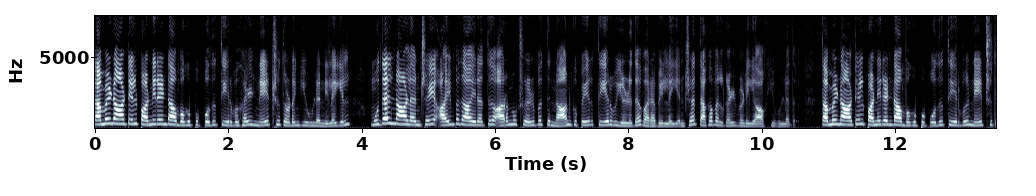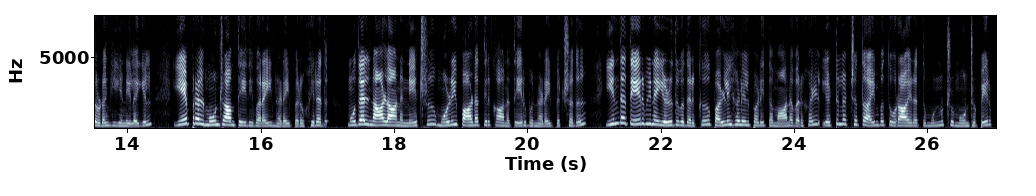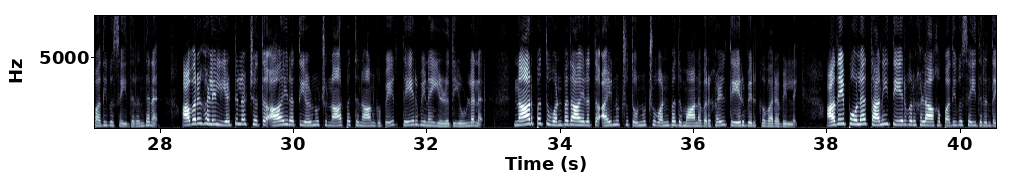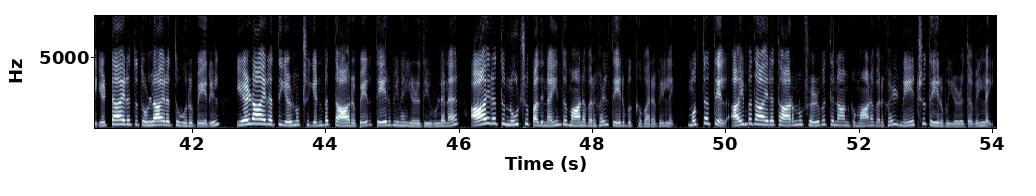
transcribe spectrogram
தமிழ்நாட்டில் பன்னிரெண்டாம் வகுப்பு பொதுத் தேர்வுகள் நேற்று தொடங்கியுள்ள நிலையில் முதல் நாளன்றே ஐம்பதாயிரத்து அறுநூற்று எழுபத்து நான்கு பேர் தேர்வு எழுத வரவில்லை என்ற தகவல்கள் வெளியாகியுள்ளது. தமிழ்நாட்டில் பன்னிரெண்டாம் வகுப்பு பொதுத் தேர்வு நேற்று தொடங்கிய நிலையில் ஏப்ரல் மூன்றாம் தேதி வரை நடைபெறுகிறது. முதல் நாளான நேற்று மொழி பாடத்திற்கான தேர்வு நடைபெற்றது. இந்த தேர்வினை எழுதுவதற்கு பள்ளிகளில் படித்த மாணவர்கள் எட்டு லட்சத்து ஐம்பத்தோராயிரத்து முன்னூற்று மூன்று பேர் பதிவு செய்திருந்தனர். அவர்களில் எட்டு லட்சத்து ஆயிரத்து எழுநூற்று நாற்பத்து நான்கு பேர் தேர்வினை எழுதியுள்ளனர். நாற்பத்து ஒன்பதாயிரத்து ஐநூற்று தொன்னூற்று ஒன்பது மாணவர்கள் தேர்விற்கு வரவில்லை. அதேபோல தனி தேர்வர்களாக பதிவு செய்திருந்த எட்டாயிரத்து தொள்ளாயிரத்து ஒரு பேரில் ஏழாயிரத்து எழுநூற்று எண்பத்து ஆறு பேர் தேர்வினை எழுதியுள்ளனர். ஆயிரத்து நூற்று பதினைந்து மாணவர்கள் தேர்வுக்கு வரவில்லை. மொத்தத்தில் ஐம்பதாயிரத்து அறுநூற்று எழுபத்தி நான்கு மாணவர்கள் நேற்று தேர்வு எழுதவில்லை.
